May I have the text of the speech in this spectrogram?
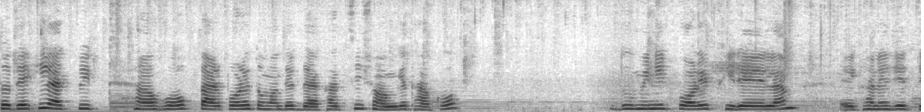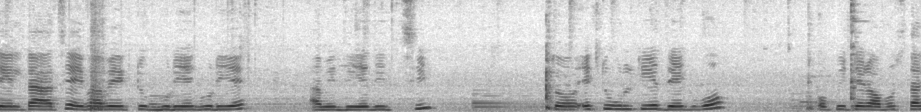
তো দেখি এক পিঠ হোক, তারপরে তোমাদের দেখাচ্ছি, সঙ্গে থাকো। দু মিনিট পরে ফিরে এলাম। এখানে যে তেলটা আছে এইভাবে একটু ঘুরিয়ে ঘুরিয়ে আমি দিয়ে দিচ্ছি। তো একটু উল্টিয়ে দেখব ও পিঠের অবস্থা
